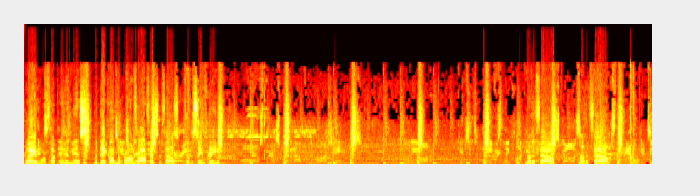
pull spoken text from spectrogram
way more fuckery than this. But they called LeBron for offensive fouls for the same thing. Sp- they spread it out for LeBron James. Looney on him. Kicks it to Davis. Late clock Another foul. Another foul. Lost the handle. Gets it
